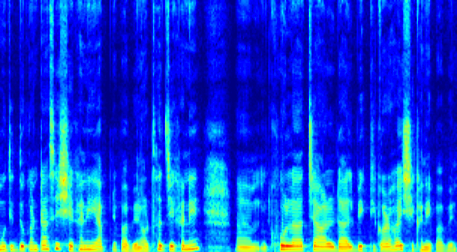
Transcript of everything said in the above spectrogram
মুদির দোকানটা আছে, সেখানেই আপনি পাবেন। অর্থাৎ যেখানে খোলা চাল, ডাল বিক্রি করা হয়, সেখানেই পাবেন।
